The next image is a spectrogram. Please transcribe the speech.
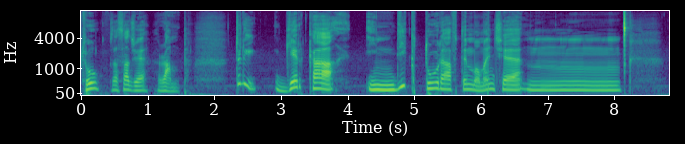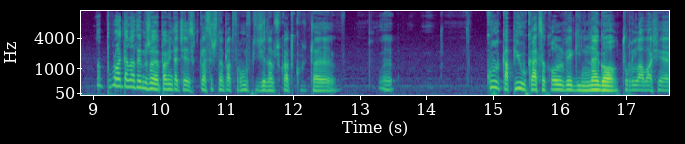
tu w zasadzie Ramp, czyli gierka indie, która w tym momencie mm, no, polega na tym, że pamiętacie, jest klasyczne platformówki, gdzie na przykład kurczę e, kulka, piłka, cokolwiek innego turlała się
